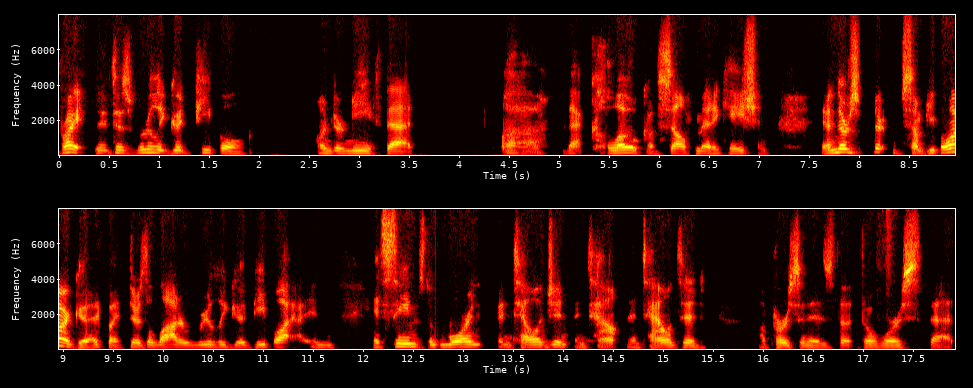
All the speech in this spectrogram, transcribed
right there's really good people underneath that uh that cloak of self-medication. And there's there, some people aren't good but there's a lot of really good people. And it seems the more intelligent and, ta- and talented a person is the the worse that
